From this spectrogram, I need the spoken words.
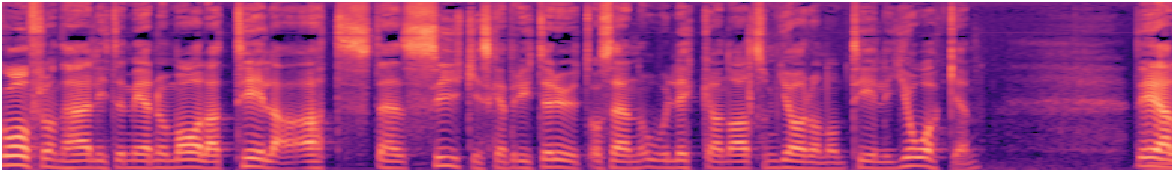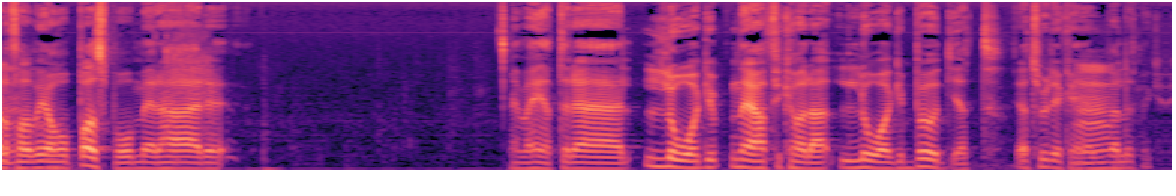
gå från det här lite mer normala till att det här psykiska bryter ut och sen olyckan och allt som gör honom till joken. Det är mm. i alla fall vad jag mm. hoppas på med det här vad heter det låg, när jag fick höra låg budget. Jag tror det kan mm. göra väldigt mycket.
